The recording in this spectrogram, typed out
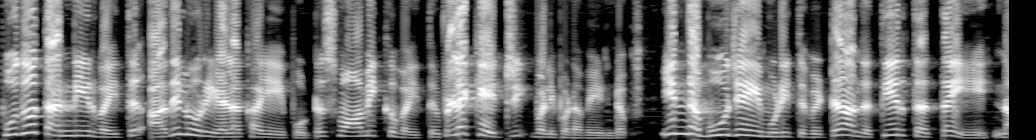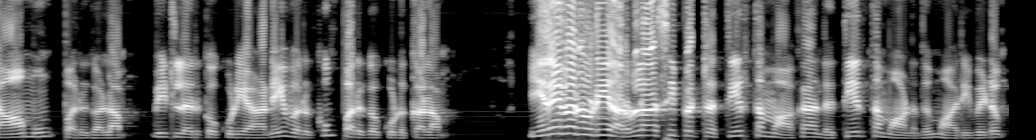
புது தண்ணீர் வைத்து அதில் ஒரு இலக்காயை போட்டு சுவாமிக்கு வைத்து விளக்கேற்றி வழிபட வேண்டும். இந்த பூஜையை முடித்துவிட்டு அந்த தீர்த்தத்தை நாமும் பருகலாம். வீட்டில் இருக்கக்கூடிய அனைவருக்கும் பருக கொடுக்கலாம். இறைவனுடைய அருளாசி பெற்ற தீர்த்தமாக அந்த தீர்த்தமானது மாறிவிடும்.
